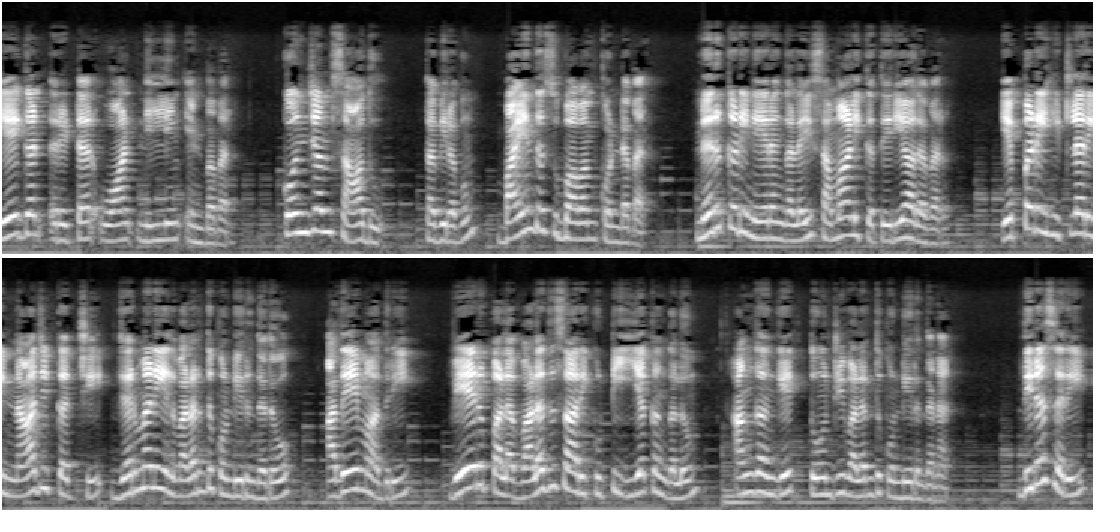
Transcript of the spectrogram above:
ஏகன் ரிட்டர் வான் நில்லிங் என்பவர். கொஞ்சம் சாது தவிரவும் பயந்த சுபாவம் கொண்டவர். நெருக்கடி நேரங்களை சமாளிக்க தெரியாதவர். எப்படி ஹிட்லரின் நாஜி கட்சி ஜெர்மனியில் வளர்ந்து கொண்டிருந்ததோ அதே மாதிரி வேறு பல வலதுசாரி குட்டி இயக்கங்களும் அங்கங்கே தோன்றி வளர்ந்து கொண்டிருந்தன. தினசரி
